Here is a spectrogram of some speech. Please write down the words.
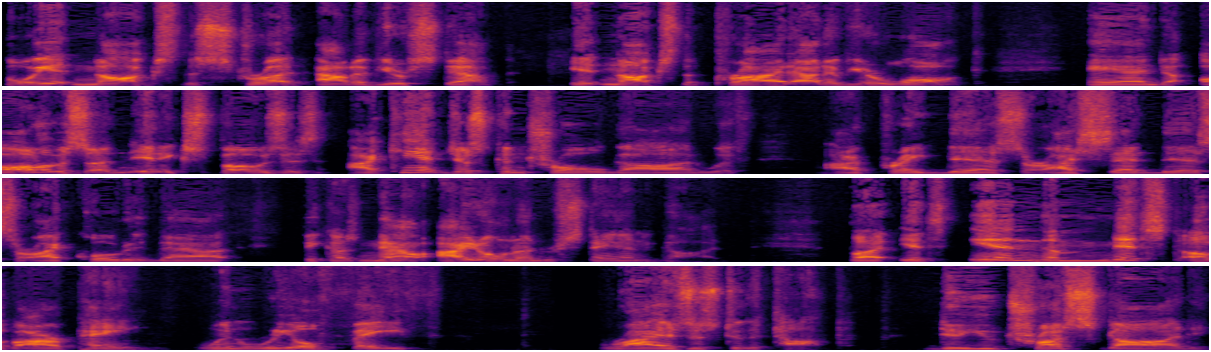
Boy, it knocks the strut out of your step. It knocks the pride out of your walk. And all of a sudden, it exposes I can't just control God with, I prayed this, or I said this, or I quoted that, because now I don't understand God. But it's in the midst of our pain when real faith rises to the top. Do you trust God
